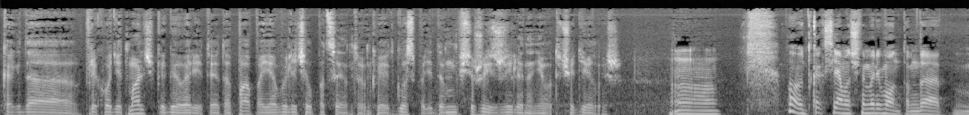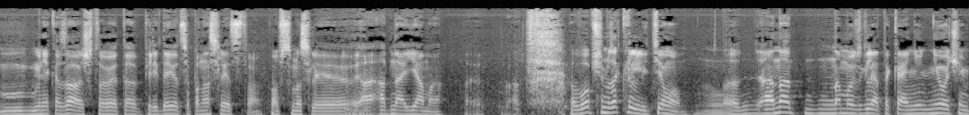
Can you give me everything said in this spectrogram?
когда приходит мальчик и говорит, это папа, я вылечил пациента. Он говорит, господи, да мы всю жизнь жили на него, ты что делаешь? Угу. Ну, как с ямочным ремонтом, да. Мне казалось, что это передается по наследству. Ну, в смысле, одна яма. В общем, закрыли тему. Она, на мой взгляд, такая не, не очень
